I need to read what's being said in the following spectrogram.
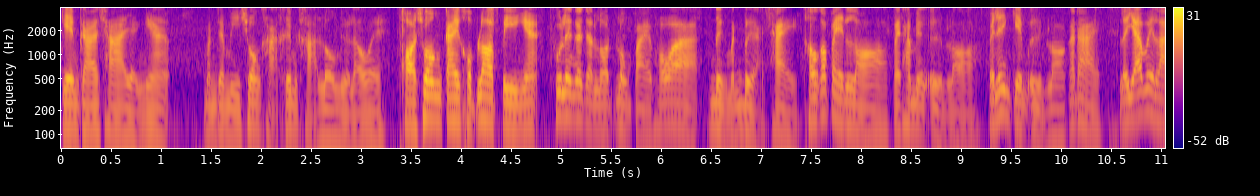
เกมกาชาอย่างเงี้ยมันจะมีช่วงขาขึ้นขาลงอยู่แล้วเว้ย พอช่วงใกล้ครบรอบปีเงี้ยผู้เล่นก็จะลดลงไปเพราะว่า 1 มันเบื่อใช่ เขาก็ไปรอไปทำอย่างอื่นรอ ไปเล่นเกมอื่นรอก็ได้ ระยะเวลา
